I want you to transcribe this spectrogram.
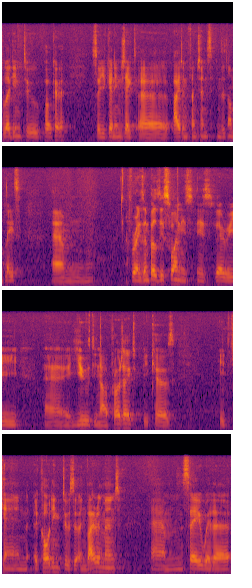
plugin to Poker, so you can inject uh, Python functions in the templates. Um, for example, this one is, is very uh, used in our project because it can, according to the environment, um, say whether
